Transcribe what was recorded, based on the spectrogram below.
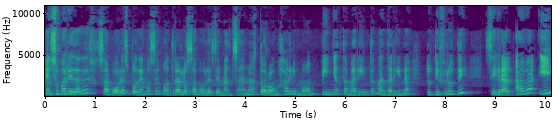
En su variedad de sabores podemos encontrar los sabores de manzana, toronja, limón, piña, tamarindo, mandarina, tutti frutti, sigral haga y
